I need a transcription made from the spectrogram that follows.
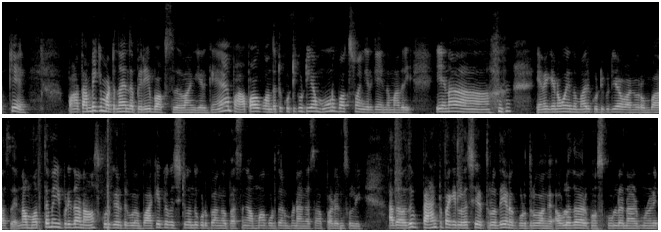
ஓகே பா தம்பிக்கு மட்டும்தான் இந்த பெரிய பாக்ஸ் வாங்கியிருக்கேன். பாப்பாவுக்கு வந்துட்டு குட்டி குட்டியாக மூணு பாக்ஸ் வாங்கியிருக்கேன் இந்த மாதிரி. ஏன்னா எனக்கு என்னவோ இந்த மாதிரி குட்டி குட்டியாக வாங்க ரொம்ப ஆசை. நான் மொத்தமே இப்படி தான் நான் ஸ்கூலுக்கு எடுத்துகிட்டு போவேன். பாக்கெட்டில் வச்சுட்டு வந்து கொடுப்பாங்க. பசங்க அம்மா கொடுத்து அனுப்புனாங்க சாப்பாடுன்னு சொல்லி. அதாவது பேண்ட் பாக்கெட்டில் வச்சு எடுத்துகிட்டு வந்து எனக்கு கொடுத்துருவாங்க. அவ்வளோதான் இருக்கும் ஸ்கூலில் நான் முன்னாடி.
